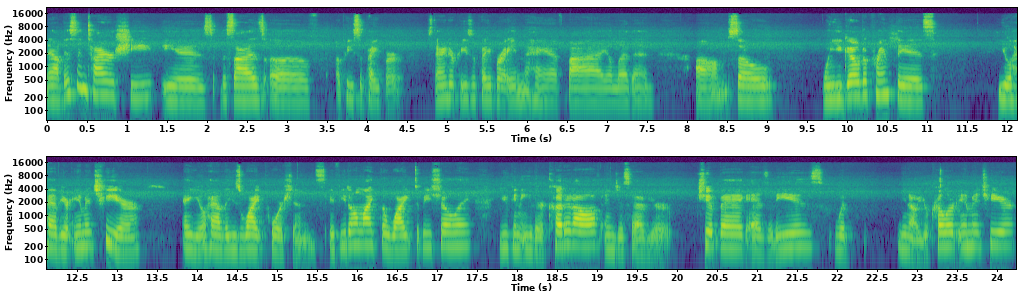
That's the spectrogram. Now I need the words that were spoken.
Now this entire sheet is the size of a piece of paper. Standard piece of paper, 8.5 by 11. Um, so when you go to print this, you'll have your image here and you'll have these white portions. If you don't like the white to be showing, you can either cut it off and just have your chip bag as it is with you know your colored image here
